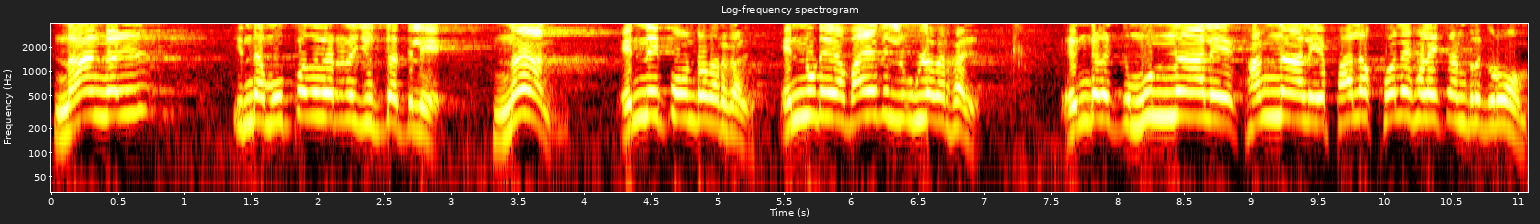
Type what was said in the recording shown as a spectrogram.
நாங்கள் இந்த முப்பது வருட யுத்தத்திலே நான் என்னை போன்றவர்கள் என்னுடைய வயதில் உள்ளவர்கள் எங்களுக்கு முன்னாலே கண்ணாலே பல கொலைகளை கண்டிருக்கிறோம்.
